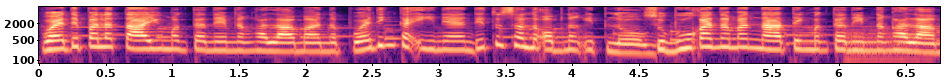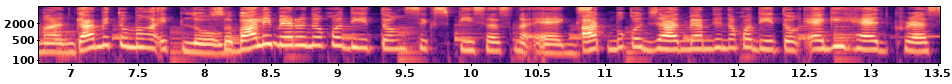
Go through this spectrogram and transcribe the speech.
Pwede pala tayong magtanim ng halaman na pwedeng kainin dito sa loob ng itlog. Subukan naman nating magtanim ng halaman gamit yung mga itlog. So, bali meron ako ditong 6 pieces na eggs. At bukod dyan, meron din ako ditong eggy head crest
